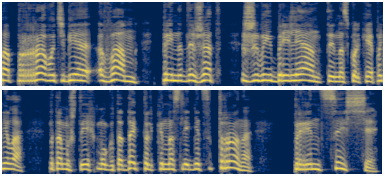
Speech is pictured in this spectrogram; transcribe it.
«По праву тебе, вам, принадлежат живые бриллианты, насколько я поняла, потому что их могут отдать только наследнице трона, принцессе»,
